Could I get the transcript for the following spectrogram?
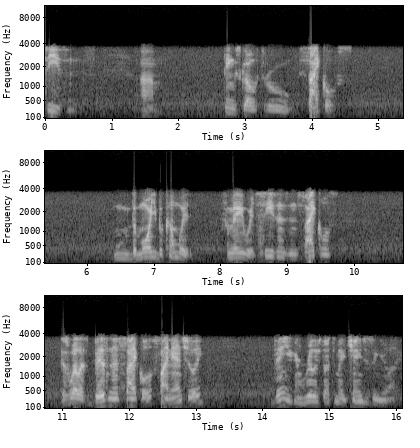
seasons. Um, things go through cycles. The more you become with, familiar with seasons and cycles, as well as business cycles financially, then you can really start to make changes in your life.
